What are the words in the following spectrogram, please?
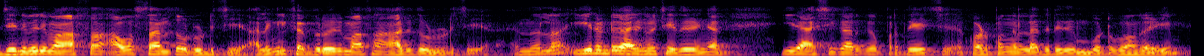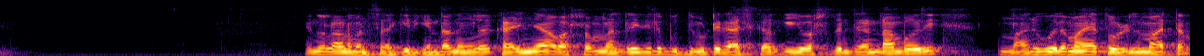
ജനുവരി മാസം അവസാനത്തോടുകൂടി ചെയ്യുക. അല്ലെങ്കിൽ ഫെബ്രുവരി മാസം ആദ്യത്തോടുകൂടി ചെയ്യുക. എന്നുള്ള ഈ രണ്ട് കാര്യങ്ങൾ ചെയ്തു കഴിഞ്ഞാൽ ഈ രാശിക്കാർക്ക് പ്രത്യേകിച്ച് കുഴപ്പങ്ങളില്ലാത്ത രീതിയിൽ മുമ്പോട്ട് പോകാൻ കഴിയും. എന്നുള്ളതാണ് മനസ്സിലാക്കിയിരിക്കേണ്ടത്. നിങ്ങൾ കഴിഞ്ഞ വർഷം നല്ല രീതിയിൽ ബുദ്ധിമുട്ടിയ രാശിക്കാർക്ക് ഈ വർഷത്തിന്റെ രണ്ടാം പകുതി അനുകൂലമായ തൊഴിൽ മാറ്റം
